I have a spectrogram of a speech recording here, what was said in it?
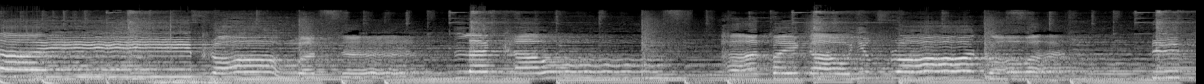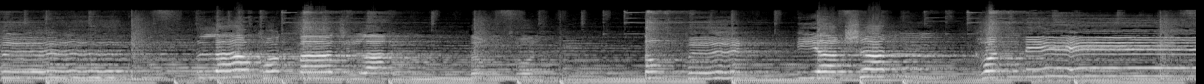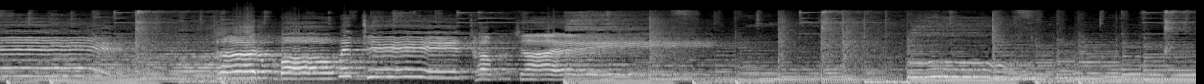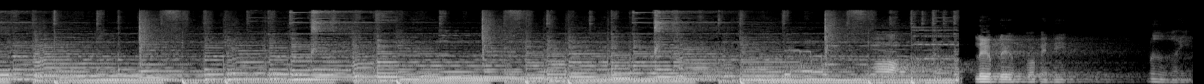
ฉันคนนี้ เธอต้องบอกวิธีทำใจลืมลืมเพราเป็นนี้เหนื่อย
